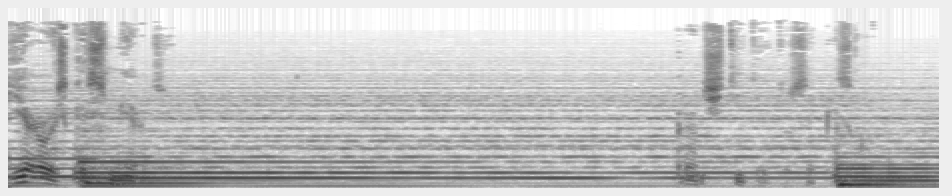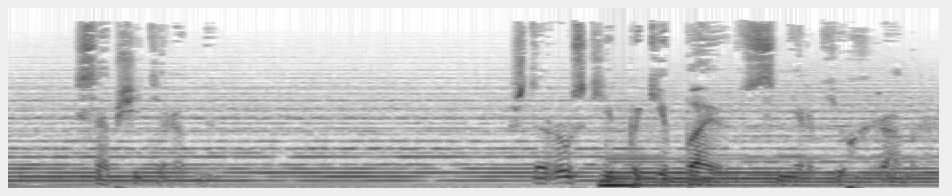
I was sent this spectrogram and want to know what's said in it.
геройской смертью. Прочтите эту записку сообщите родным, что русские погибают смертью храбро.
